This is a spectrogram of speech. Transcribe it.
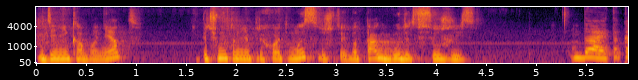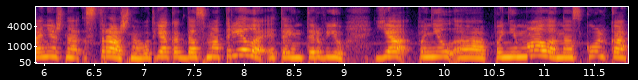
где никого нет почему-то мне приходит мысль, что вот так будет всю жизнь. Да, это, конечно, страшно. Вот я когда смотрела это интервью, я понял, а, понимала, насколько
